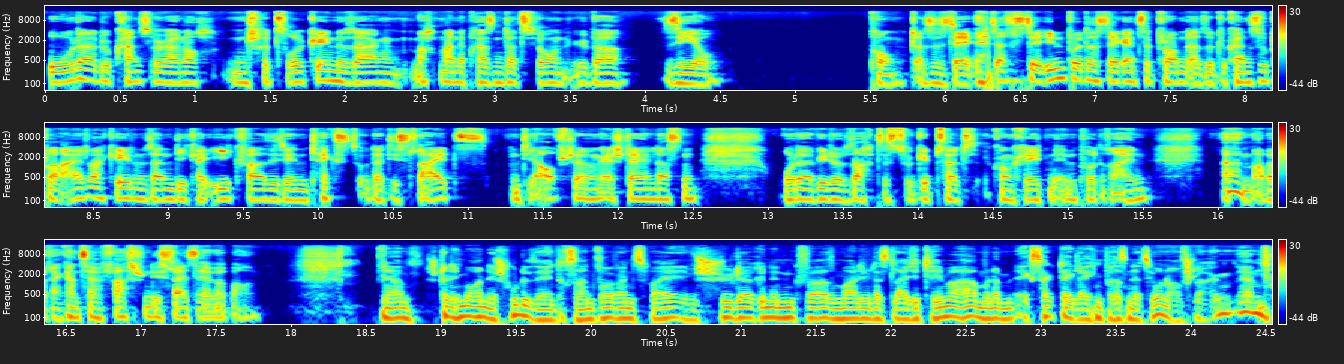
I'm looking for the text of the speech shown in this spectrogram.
Oder du kannst sogar noch einen Schritt zurückgehen und sagen, mach mal eine Präsentation über SEO. Punkt. Das ist der, das ist der Input, das ist der ganze Prompt. Also du kannst super einfach gehen und dann die KI quasi den Text oder die Slides und die Aufstellung erstellen lassen. Oder wie du sagtest, du gibst halt konkreten Input rein. Ähm, aber dann kannst du ja fast schon die Slides selber bauen. Ja, stelle ich mir auch in der Schule sehr interessant vor, wenn zwei Schülerinnen quasi mal das gleiche Thema haben und dann mit exakt der gleichen Präsentation aufschlagen. Ja.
